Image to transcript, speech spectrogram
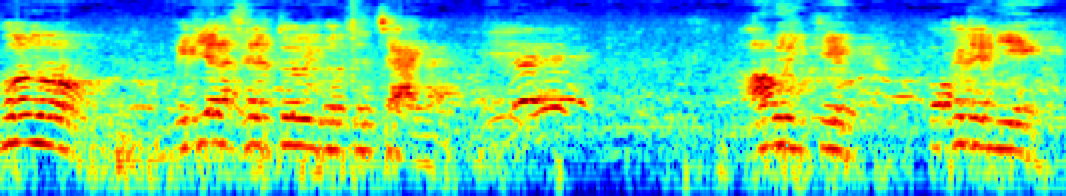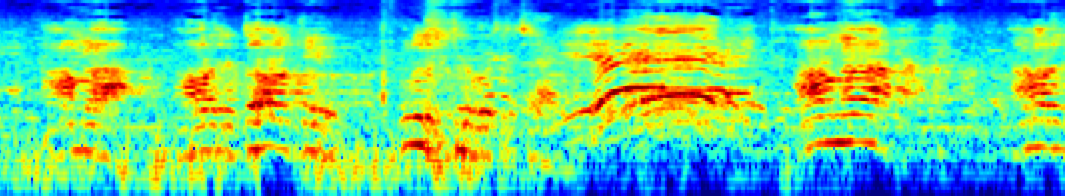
কোন মিডিয়া সেল তৈরি করতে চাই না। আওয়ামীকে পকেটে নিয়ে আমরা আমাদের দলকে পুরস্কৃত করতে চাই। আমরা আমাদের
